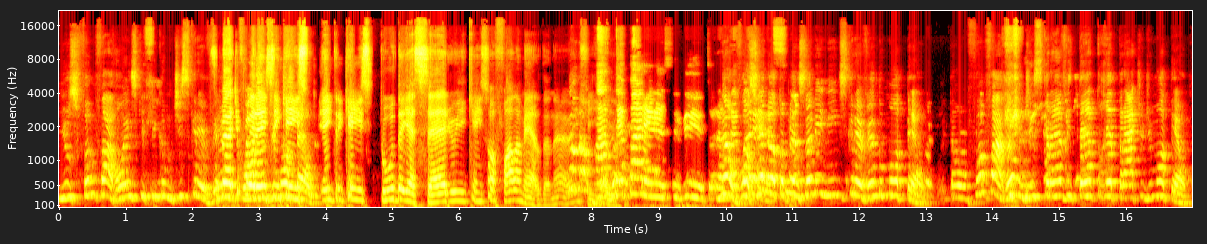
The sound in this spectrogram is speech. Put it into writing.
e os fanfarrões que ficam descrevendo. Você vê a diferença quem, entre quem estuda e é sério e quem só fala merda, né? Não, não, Enfim, até parece, Vitor. Não, você parece. não, eu tô pensando em mim descrevendo motel. Então, o fanfarrão descreve teto retrátil de motel.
